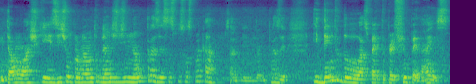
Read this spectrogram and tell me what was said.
Então acho que existe um problema muito grande de não trazer essas pessoas para cá, sabe? Não trazer. E dentro do aspecto perfil penais,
